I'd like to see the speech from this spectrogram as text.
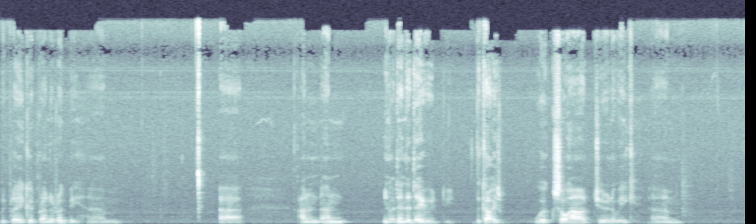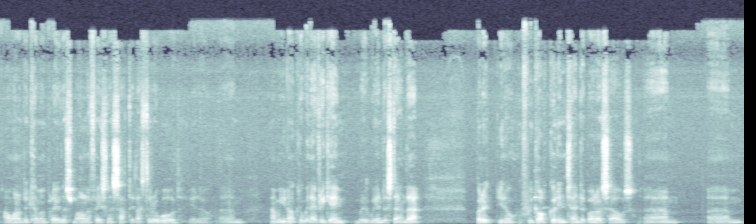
we play a good brand of rugby. Um, uh, and, and, you know, at the end of the day, we, the guys work so hard during the week. Um, I wanted to come and play with a smile on the face on a Saturday. That's the reward, you know. Um, and we're not going to win every game. We, we understand that. But, it, you know, if we got good intent about ourselves, um, um,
